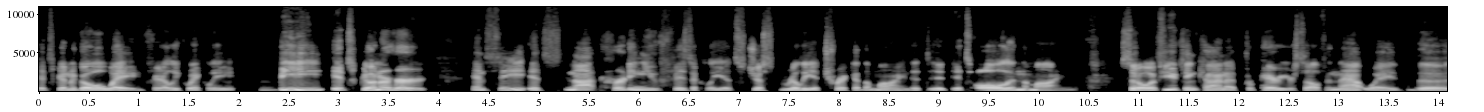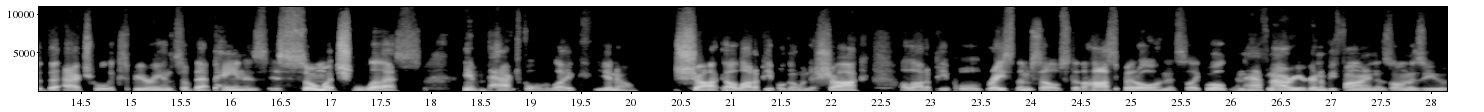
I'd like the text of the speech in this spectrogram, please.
it's going to go away fairly quickly b it's going to hurt and c it's not hurting you physically it's just really a trick of the mind it, it, it's all in the mind. So if you can kind of prepare yourself in that way the the actual experience of that pain is is so much less impactful like you know shock a lot of people go into shock a lot of people race themselves to the hospital and it's like well in half an hour you're going to be fine as long as you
